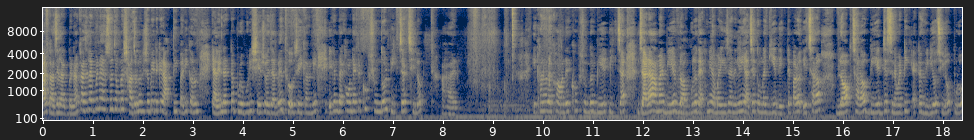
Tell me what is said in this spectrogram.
আর কাজে লাগবে না। কাজে লাগবে না আসলে আমরা সাজানোর হিসাবে এটাকে রাখতেই পারি, কারণ ক্যালেন্ডারটা পুরোপুরি শেষ হয়ে যাবে। তো সেই কারণে এখানে দেখো আমাদের একটা খুব সুন্দর পিকচার ছিল। আর এখানেও দেখো আমাদের খুব সুন্দর বিয়ের পিকচার যারা আমার বিয়ের ব্লগগুলো দেখোনি, আমার এই চ্যানেলেই আছে, তোমরা গিয়ে দেখতে পারো। এছাড়াও ব্লগ ছাড়াও বিয়ের যে সিনেমাটিক একটা ভিডিও ছিল, পুরো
